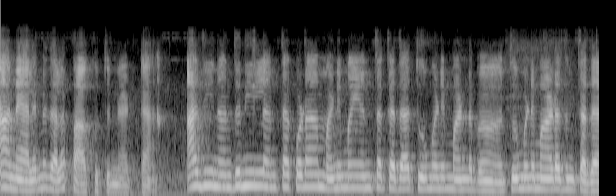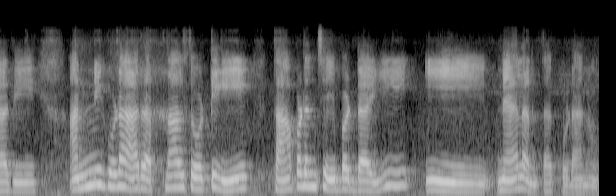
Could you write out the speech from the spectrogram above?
ఆ నేల మీద అలా పాకుతున్నట్ట. అది నందునీళ్ళంతా కూడా మణిమయంత కదా తూమడి మండ తూమడి మాడదం కదా అది. అన్నీ కూడా రత్నాలతోటి తాపడం చేయబడ్డాయి ఈ నేలంతా కూడాను.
